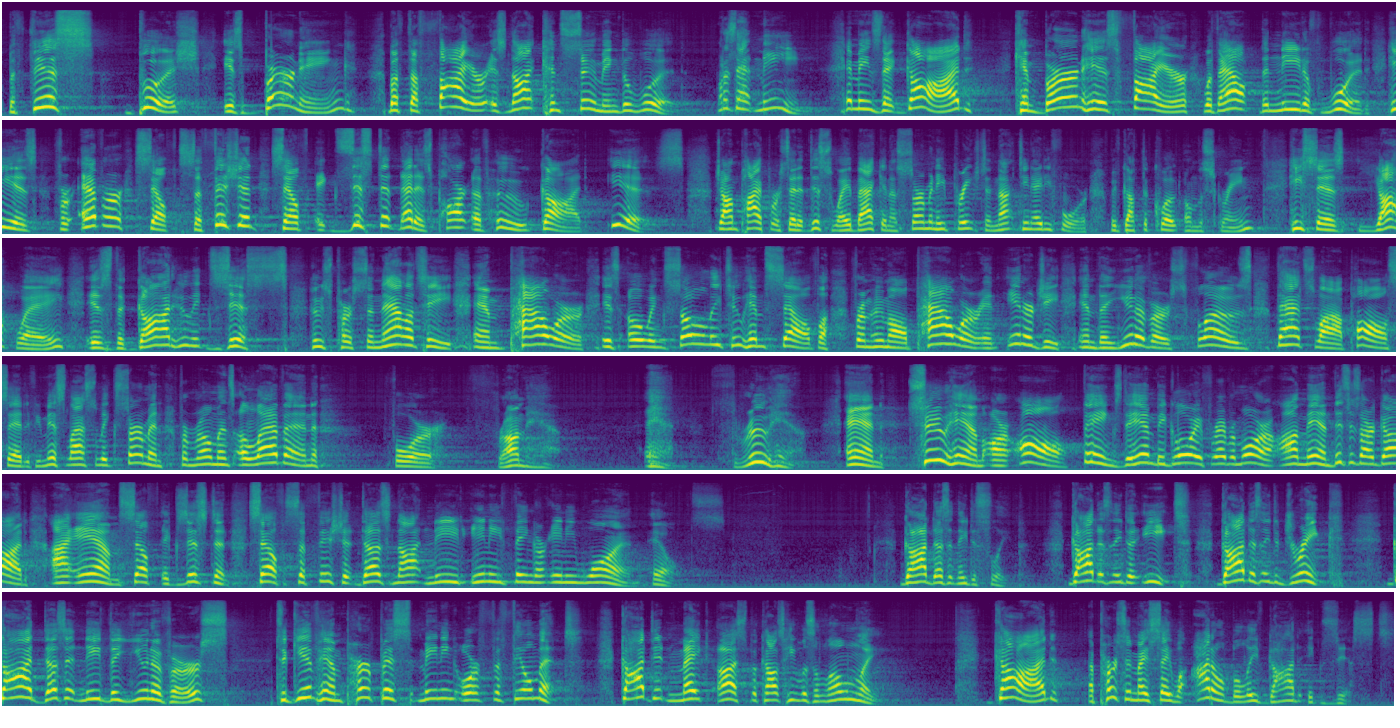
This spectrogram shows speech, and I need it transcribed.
But this bush is burning, but the fire is not consuming the wood. What does that mean? It means that God can burn his fire without the need of wood. He is forever self sufficient, self existent. That is part of who God is. John Piper said it this way back in a sermon he preached in 1984. We've got the quote on the screen. He says, Yahweh is the God who exists, whose personality and power is owing solely to himself, from whom all power and energy in the universe flows. That's why Paul said, if you missed last week's sermon from Romans 11, for from him and through him and to him are all things. To him be glory forevermore. Amen. This is our God. I am self existent, self sufficient, does not need anything or anyone else. God doesn't need to sleep. God doesn't need to eat. God doesn't need to drink. God doesn't need the universe to give him purpose, meaning, or fulfillment. God didn't make us because he was lonely. God a person may say, Well, I don't believe God exists.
